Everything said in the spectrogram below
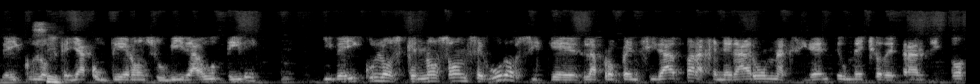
vehículos que ya cumplieron su vida útil y vehículos que no son seguros y que la propensidad para generar un accidente, un hecho de tránsito,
